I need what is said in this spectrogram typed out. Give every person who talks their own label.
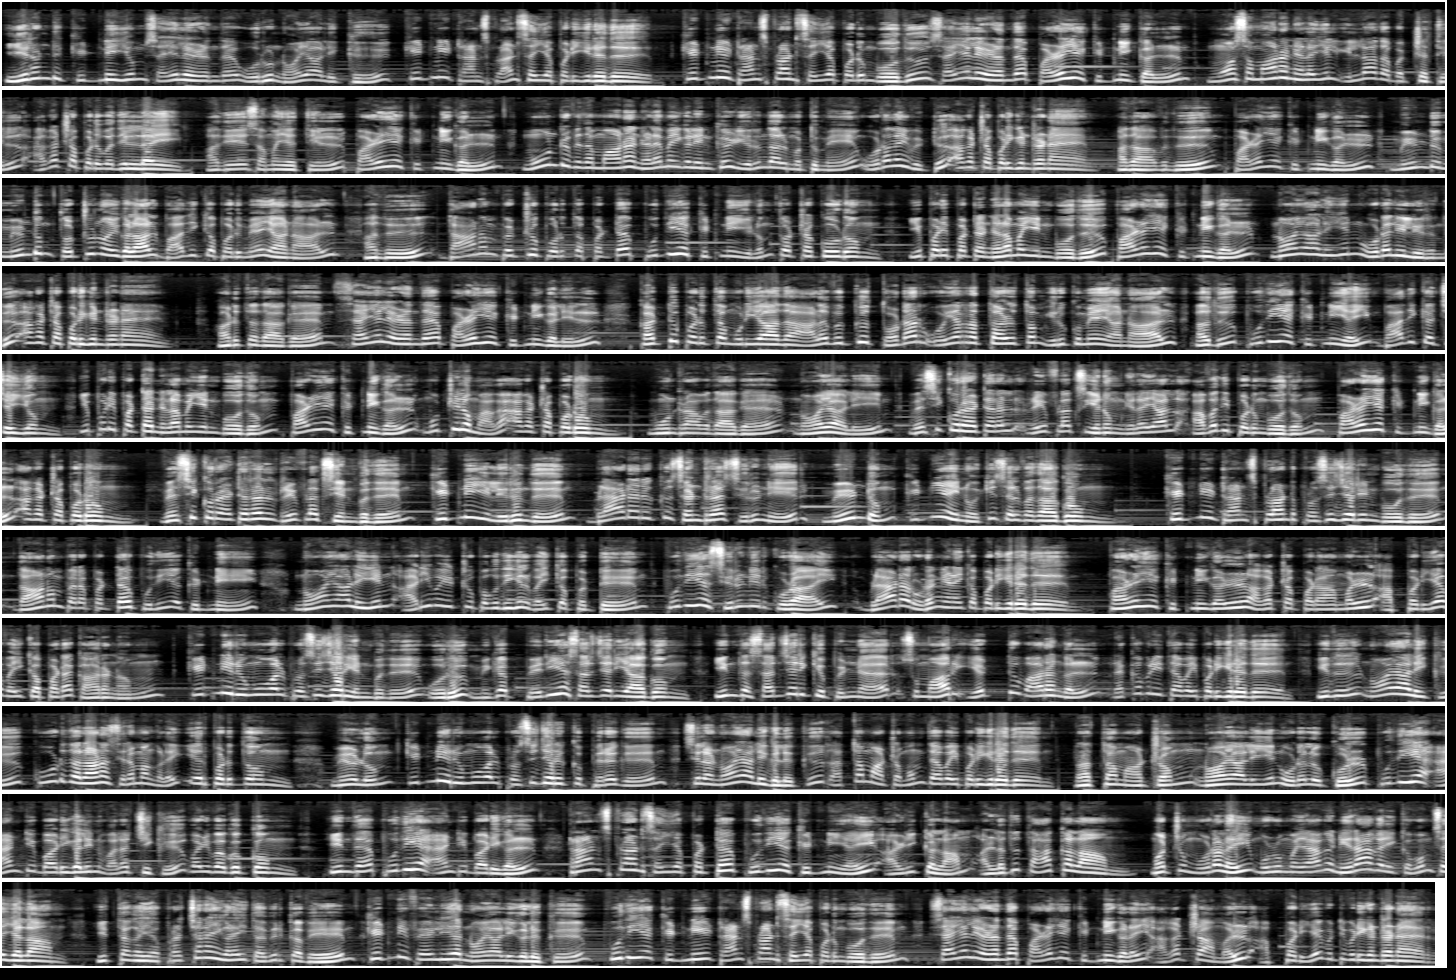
Speaker 1: இரண்டு கிட்னியும் செயலிழந்த ஒரு நோயாளிக்கு கிட்னி டிரான்ஸ்பிளான்ட் செய்யப்படுகிறது. கிட்னி டிரான்ஸ்பிளான்ட் செய்யப்படும் போது செயலிழந்த பழைய கிட்னிகள் மோசமான நிலையில் இல்லாத பட்சத்தில் அகற்றப்படுவதில்லை. அதே சமயத்தில் பழைய கிட்னிகள் மூன்று விதமான நிலைமைகளின் கீழ் இருந்தால் மட்டுமே உடலை விட்டு அகற்றப்படுகின்றன. அதாவது பழைய கிட்னிகள் மீண்டும் மீண்டும் தொற்று நோய்களால் பாதிக்கப்படுமேயானால் அது தானம் பெற்று பொருத்தப்பட்ட புதிய கிட்னியிலும் தொற்றக்கூடும். இப்படிப்பட்ட நிலைமையின் போது பழைய கிட்னிகள் நோயாளியின் உடலில் இருந்து அகற்றப்படுகின்றன. அடுத்ததாக செயலிழந்த பழைய கிட்னிகளில் கட்டுப்படுத்த முடியாத அளவுக்கு தொடர் உயர் ரத்த அழுத்தம் இருக்குமேயானால் அது புதிய கிட்னியை பாதிக்க செய்யும். இப்படிப்பட்ட நிலைமையின் போதும் பழைய கிட்னிகள் முற்றிலுமாக அகற்றப்படும். மூன்றாவதாக நோயாளி வெசிகுரேட்டரல் ரீஃப்ளக்ஸ் எனும் நிலையால் அவதிப்படும் போதும் பழைய கிட்னிகள் அகற்றப்படும். வெசிகுரேட்டரல் ரீஃப்ளக்ஸ் என்பது கிட்னியில் இருந்து பிளாடருக்கு சென்ற சிறுநீர் மீண்டும் கிட்னியை நோக்கி செல்வதாகும். கிட்னி டிரான்ஸ்பிளான்ட் ப்ரொசீஜரின் போது தானம் பெறப்பட்ட புதிய கிட்னி நோயாளியின் அடிவயிற்று பகுதியில் வைக்கப்பட்டு புதிய சிறுநீர் குழாய் பிளாடருடன் இணைக்கப்படுகிறது. பழைய கிட்னிகள் அகற்றப்படாமல் அப்படியே வைக்கப்பட காரணம் கிட்னி ரிமூவல் ப்ரொசீஜர் என்பது ஒரு மிக பெரிய சர்ஜரி ஆகும் இந்த சர்ஜரிக்கு பின்னர் சுமார் எட்டு வாரங்கள் ரெக்கவரி தேவைப்படுகிறது. இது நோயாளிக்கு கூடுதலான சிரமங்களை ஏற்படுத்தும். மேலும் கிட்னி ரிமூவல் ப்ரொசீஜருக்கு பிறகு சில நோயாளிகளுக்கு இரத்த மாற்றமும் தேவைப்படுகிறது. இரத்த மாற்றம் நோயாளியின் உடலுக்குள் புதிய ஆன்டிபாடிகளின் வளர்ச்சிக்கு வழிவகுக்கும். இந்த புதிய ஆன்டிபாடிகள் டிரான்ஸ்பிளான்ட் செய்யப்பட்ட புதிய கிட்னியை அழிக்கலாம் அல்லது தாக்கலாம் மற்றும் உடலை முழுமையாக நிராகரிக்கவும் செய்யலாம். இத்தகைய பிரச்சனைகளை தவிர்க்கவே கிட்னி ஃபெயிலியர் நோயாளிகளுக்கு புதிய கிட்னி டிரான்ஸ்பிளான்ட் செய்யப்படும் போது செயல் இழந்த பழைய கிட்னிகளை அகற்றாமல் அப்படியே விட்டுவிடுகின்றனர்.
